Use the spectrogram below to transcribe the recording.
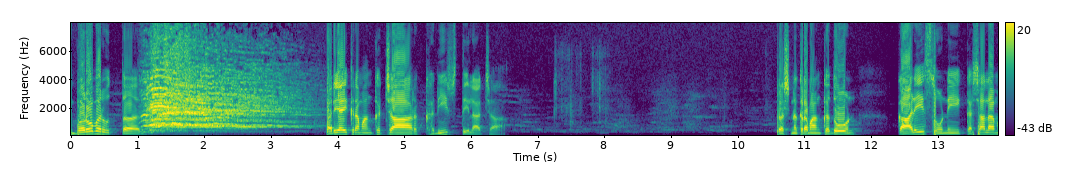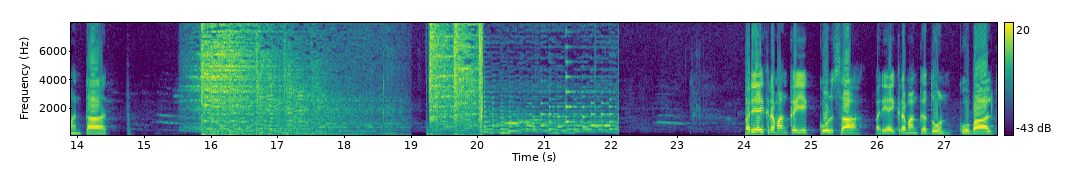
बरोबर उत्तर. पर्याय क्रमांक चार खनिज तेलाच्या. प्रश्न क्रमांक दोन काळे सोने कशाला म्हणतात? पर्याय क्रमांक एक कोळसा. पर्याय क्रमांक दोन कोबाल्ट.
